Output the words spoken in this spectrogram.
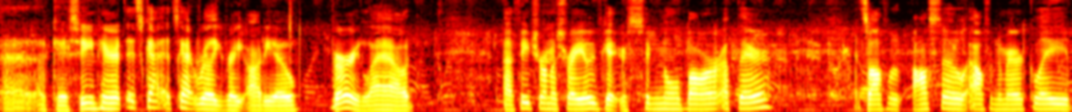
Uh, okay, so you can hear it. It's got it's got really great audio, very loud. Feature on this radio, you've got your signal bar up there. It's also alphanumerically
